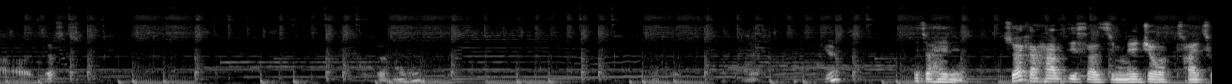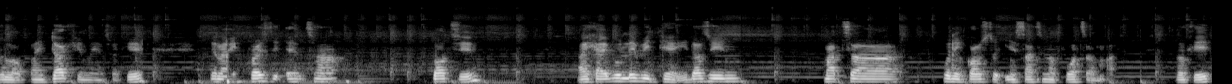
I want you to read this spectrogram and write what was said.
Uh, just. It's a heading. So I can have this as the major title of my document. Okay, then I press the enter button. I can even leave it there. It doesn't matter when it comes to inserting of watermark okay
